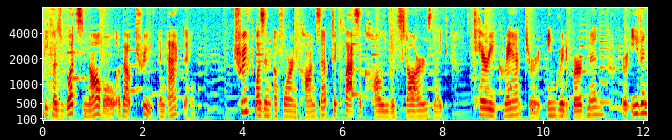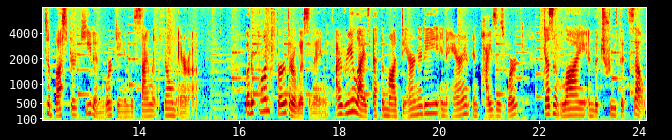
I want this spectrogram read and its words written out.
because what's novel about truth in acting? Truth wasn't a foreign concept to classic Hollywood stars like Cary Grant or Ingrid Bergman, or even to Buster Keaton working in the silent film era. But upon further listening, I realized that the modernity inherent in Pais's work doesn't lie in the truth itself,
